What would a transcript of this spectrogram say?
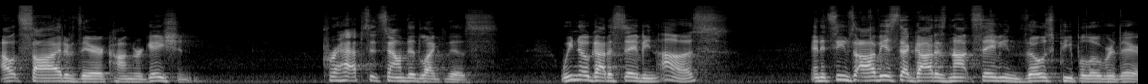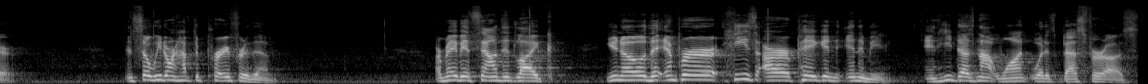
outside of their congregation. Perhaps it sounded like this We know God is saving us, and it seems obvious that God is not saving those people over there. And so we don't have to pray for them. Or maybe it sounded like, you know, the emperor, he's our pagan enemy, and he does not want what is best for us.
